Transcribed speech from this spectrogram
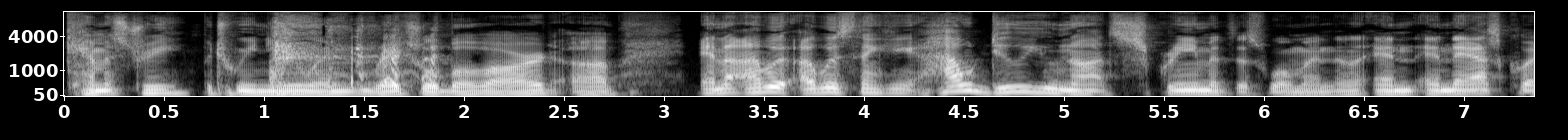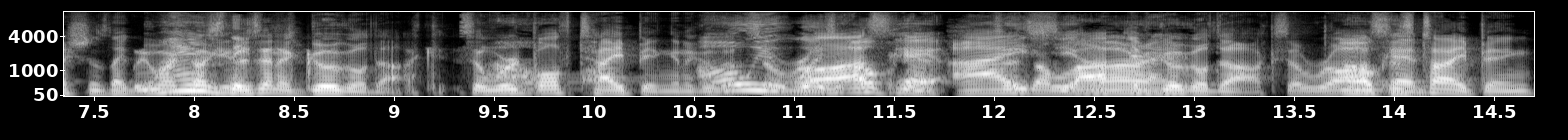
chemistry between you and Rachel Bovard. Uh, and I, w- I was thinking, how do you not scream at this woman and and, and ask questions like, we why is talking, it was in a Google Doc, so we're oh, both typing in a Google. Oh, so Ross, okay, yeah, I so see. a lot of right. Google Docs. So Ross okay. is typing,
